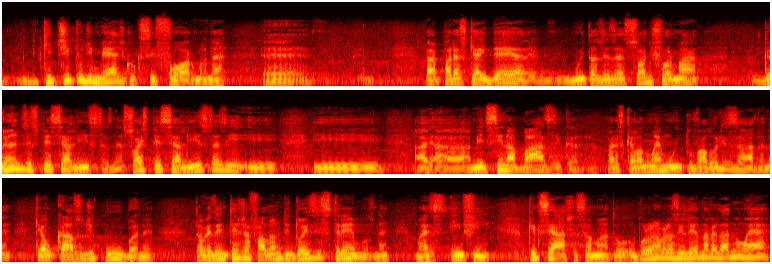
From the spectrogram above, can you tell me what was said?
de, que tipo de médico que se forma, né? É, parece que a ideia, muitas vezes, é só de formar grandes especialistas, né? só especialistas e, e, e a, a, medicina básica, parece que ela não é muito valorizada, né? que é o caso de Cuba. Né? Talvez a gente esteja falando de dois extremos, né? mas enfim. O que, que você acha, Samanta? O, problema brasileiro, na verdade, não é,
